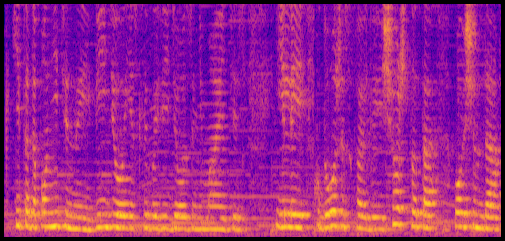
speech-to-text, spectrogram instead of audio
какие-то дополнительные видео, если вы видео занимаетесь, или художество, или еще что-то. В общем, да.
